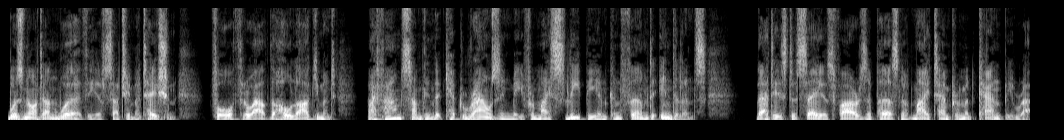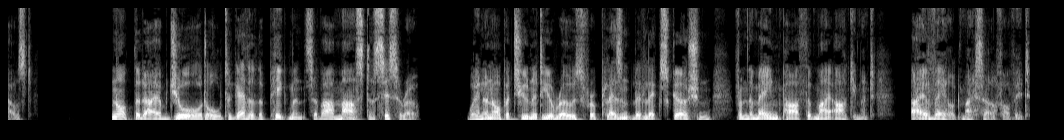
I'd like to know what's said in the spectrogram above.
was not unworthy of such imitation, for throughout the whole argument I found something that kept rousing me from my sleepy and confirmed indolence. That is to say, as far as a person of my temperament can be roused. Not that I abjured altogether the pigments of our master Cicero. When an opportunity arose for a pleasant little excursion from the main path of my argument, I availed myself of it,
